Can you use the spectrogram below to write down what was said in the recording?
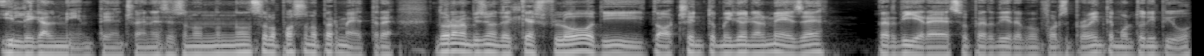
illegalmente, cioè nel senso non, non, se lo possono permettere. Loro hanno bisogno del cash flow di to, 100 milioni al mese per dire, adesso per dire, forse probabilmente molto di più,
